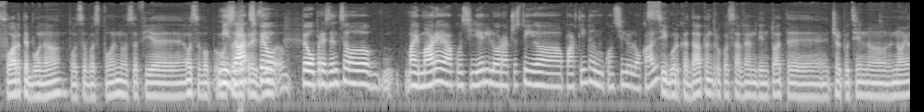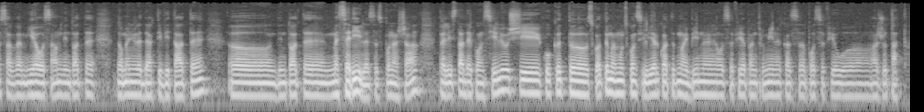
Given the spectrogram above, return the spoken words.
foarte bună, pot să vă spun, o să fie, o să vă, o să vă Mizați prezint. pe o, pe o prezență mai mare a consilierilor acestui uh, partid în Consiliul Local? Sigur că da, pentru că o să avem din toate, cel puțin uh, noi o să avem, eu o să am din toate domeniile de activitate, uh, din toate meseriile, să spun așa, pe lista de consiliu și cu cât uh, scoatem mai mulți consilieri, cu atât mai bine o să fie pentru mine ca să pot să fiu uh, ajutat.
